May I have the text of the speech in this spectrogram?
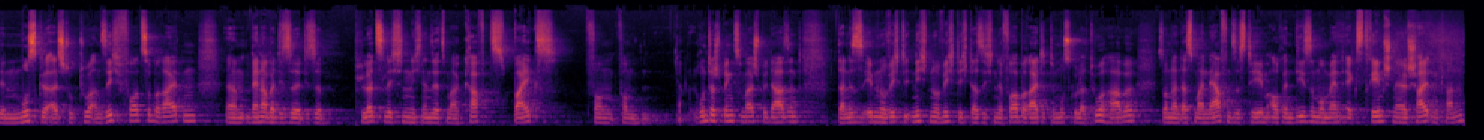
den Muskel als Struktur an sich vorzubereiten. Ähm, wenn aber diese, diese plötzlichen, ich nenne sie jetzt mal Kraftspikes vom, vom ja. Runterspringen zum Beispiel da sind, dann ist es eben nur wichtig, nicht nur wichtig, dass ich eine vorbereitete Muskulatur habe, sondern dass mein Nervensystem auch in diesem Moment extrem schnell schalten kann,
